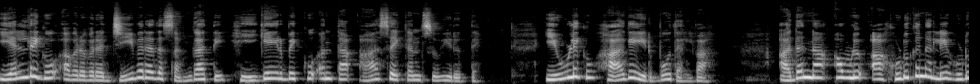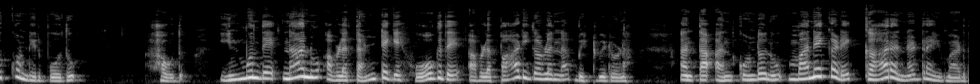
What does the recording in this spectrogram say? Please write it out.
ಎಲ್ರಿಗೂ ಅವರವರ ಜೀವನದ ಸಂಗಾತಿ ಹೀಗೆ ಇರಬೇಕು ಅಂತ ಆಸೆ ಕನಸು ಇರುತ್ತೆ. ಇವಳಿಗೂ ಹಾಗೆ ಇರ್ಬೋದಲ್ವಾ? ಅದನ್ನು ಅವಳು ಆ ಹುಡುಗನಲ್ಲಿ ಹುಡುಕೊಂಡಿರ್ಬೋದು ಹೌದು ಇನ್ಮುಂದೆ ನಾನು ಅವಳ ತಂಟೆಗೆ ಹೋಗದೆ ಅವಳ ಪಾಡಿಗಳನ್ನ ಬಿಟ್ಬಿಡೋಣ ಅಂತ ಅಂದ್ಕೊಂಡೋನು ಮನೆ ಕಡೆ ಕಾರನ್ನು ಡ್ರೈವ್ ಮಾಡ್ದ.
